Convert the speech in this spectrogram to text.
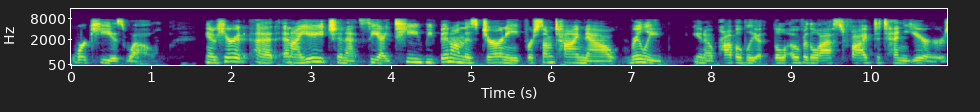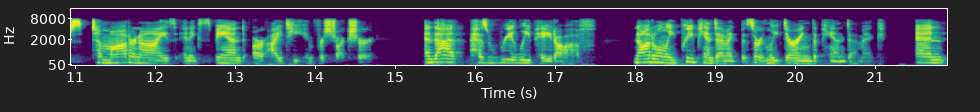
were key as well you know, here at, at NIH and at CIT, we've been on this journey for some time now, really, you know, probably over the last five to 10 years to modernize and expand our IT infrastructure. And that has really paid off, not only pre pandemic, but certainly during the pandemic. And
